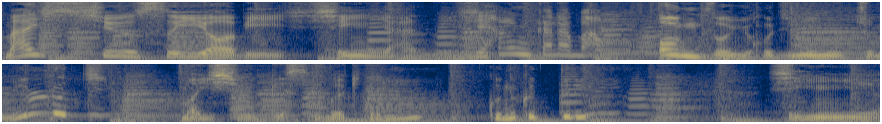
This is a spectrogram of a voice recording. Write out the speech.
毎週水曜日深夜2時半からは安西はじめのチョメラジ。毎週ゲストが来たり来なかったり。深夜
